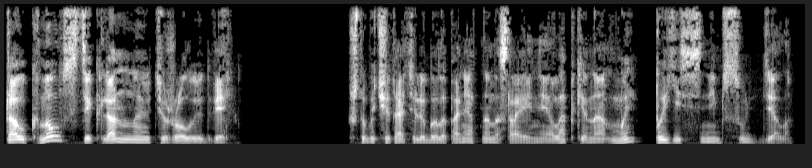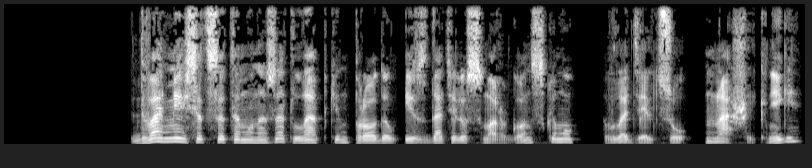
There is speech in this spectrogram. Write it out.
толкнул стеклянную тяжелую дверь. Чтобы читателю было понятно настроение Лапкина, мы поясним суть дела. Два месяца тому назад Лапкин продал издателю Сморгонскому, владельцу нашей книги,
